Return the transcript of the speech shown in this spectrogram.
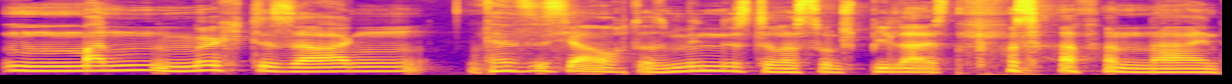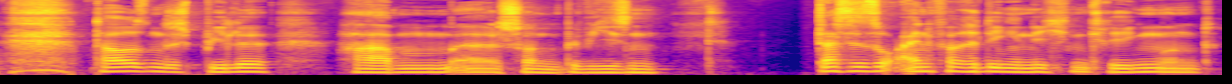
man möchte sagen, das ist ja auch das Mindeste, was so ein Spiel leisten muss, aber nein, tausende Spiele haben äh, schon bewiesen, dass sie so einfache Dinge nicht hinkriegen und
